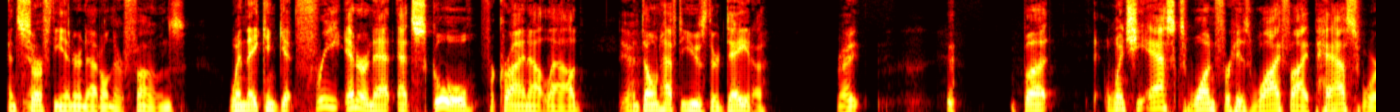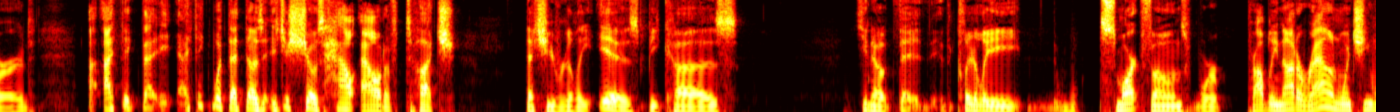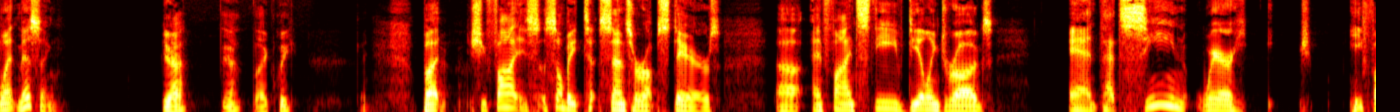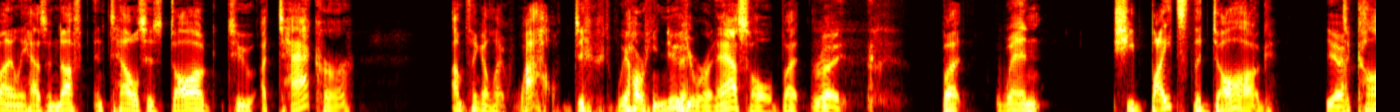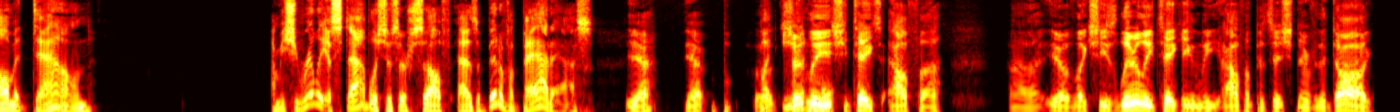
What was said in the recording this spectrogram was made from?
and surf yeah. the internet on their phones when they can get free internet at school for crying out loud yeah. and don't have to use their data? Right. but when she asks one for his Wi-Fi password, I think that I think what that does it just shows how out of touch that she really is because you know the, the, clearly smartphones were probably not around when she went missing. Yeah, yeah, likely. Okay. But she finds somebody t- sends her upstairs uh, and finds Steve dealing drugs, and that scene where he, he finally has enough and tells his dog to attack her. I'm thinking like, wow, dude, we already knew yeah. you were an asshole, but right. But when she bites the dog yeah. to calm it down, I mean, she really establishes herself as a bit of a badass. Yeah, yeah. B- well, but certainly, more- she takes alpha. Uh, you know, like she's literally taking the alpha position over the dog,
